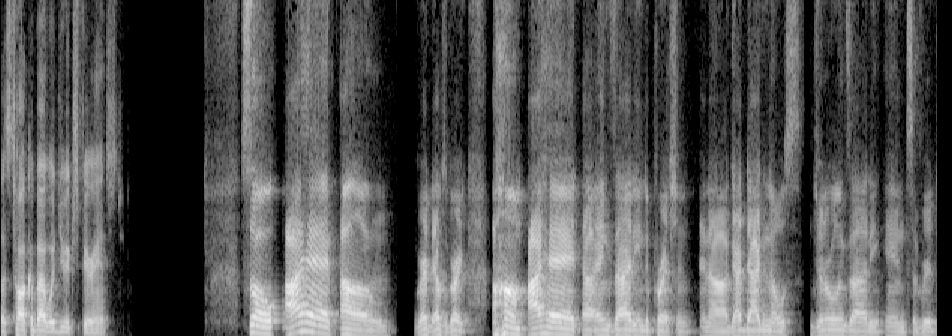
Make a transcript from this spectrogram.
Let's talk about what you experienced. So I had um great that was great. Um I had uh, anxiety and depression and I uh, got diagnosed general anxiety and severe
